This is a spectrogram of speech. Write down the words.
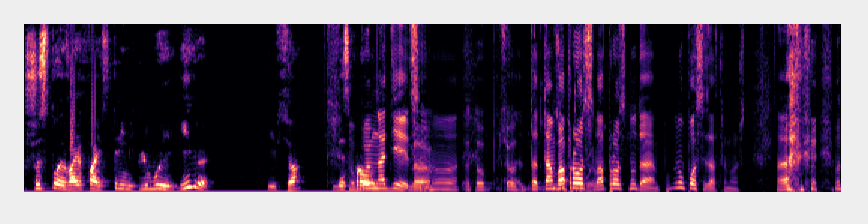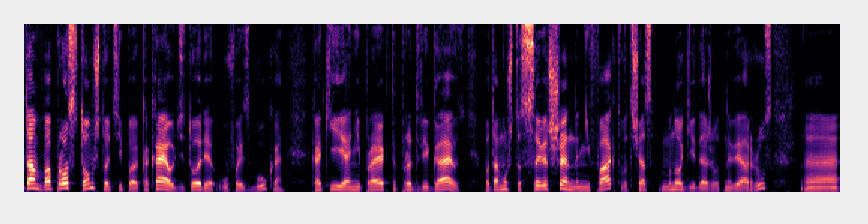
шестой Wi-Fi стримить любые игры. И все. Без Ну, провода. будем надеяться. Да. но- Это все. Э, Та- Там вопрос, вопрос, ну да, ну послезавтра, может. Ну там вопрос в том, что типа какая аудитория у Фейсбука, какие они проекты продвигают, потому что совершенно не факт. Вот сейчас многие даже вот на VR.Rus, э,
